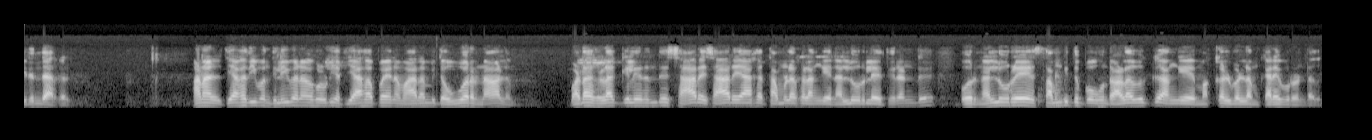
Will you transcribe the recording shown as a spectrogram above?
இருந்தார்கள். ஆனால் தியாகதீபன் திலீபன் அவர்களுடைய தியாக பயணம் ஆரம்பித்த ஒவ்வொரு நாளும் வடகிழக்கிலிருந்து சாறை சாறையாக தமிழர்கள் அங்கே நல்லூரிலே திரண்டு ஒரு நல்லூரே ஸ்தம்பித்து போகின்ற அளவுக்கு அங்கே மக்கள் வெள்ளம் கரை புரண்டது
